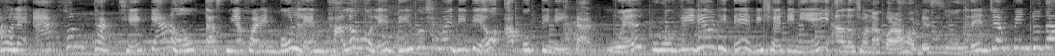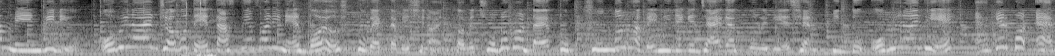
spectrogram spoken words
তাহলে এখন থাকছে কেন তাসনিয়া ফারিন বললেন, ভালো হলে দীর্ঘ সময় দিতেও আপত্তি নেই তার। ওয়েল পুরো ভিডিওটিতে বিষয়টি নিয়েই আলোচনা করা হবে। So let jump into the main video অভিনয়ের জগতে তাসনিয়া ফারিনের বয়স খুব একটা বেশি নয়, তবে ছোট পর্দায় খুব সুন্দরভাবে নিজেকে জায়গা করে দিয়েছেন। কিন্তু অভিনয় দিয়ে একের পর এক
